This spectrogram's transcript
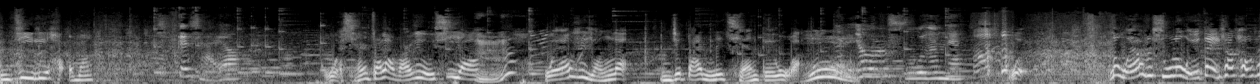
你记忆力好吗？干啥呀？我寻思咱俩玩个游戏啊，我要是赢了，你就把你那钱给我。你要是输了呢？我，那我要是输了，我就带你上超市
